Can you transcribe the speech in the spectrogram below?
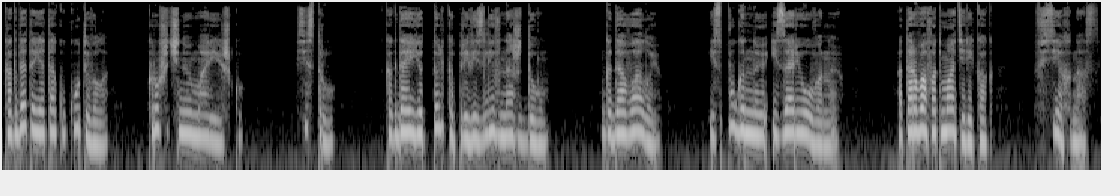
Когда-то я так укутывала крошечную Маришку, сестру, когда ее только привезли в наш дом, годовалую, испуганную и зареванную, оторвав от матери, как всех нас.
